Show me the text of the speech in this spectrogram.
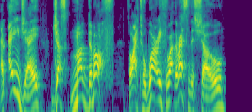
And AJ just mugged them off. So I had to worry throughout the rest of this show.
